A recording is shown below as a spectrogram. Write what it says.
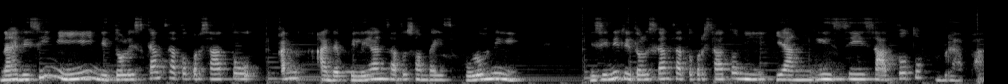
Nah, di sini dituliskan satu persatu. Kan ada pilihan 1 sampai 10 nih. Di sini dituliskan satu persatu nih. Yang isi satu tuh berapa?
